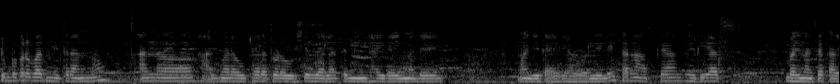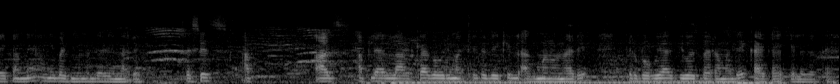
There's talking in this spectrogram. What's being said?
शुभप्रभात मित्रांनो. आणि आज मला उठायला थोडा उशीर झाला तर मी घाईघाईमध्ये माझी तयारी आवरलेली आहे. कारण आपल्या घरी आज भजनाचा कार्यक्रम आहे आणि भजनी मंडळ येणार आहे. तसेच आप आज आपल्या लाडक्या गौरी मातेचं देखील आगमन होणार आहे. तर बघूया आज दिवसभरामध्ये काय काय केलं जातं आहे.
